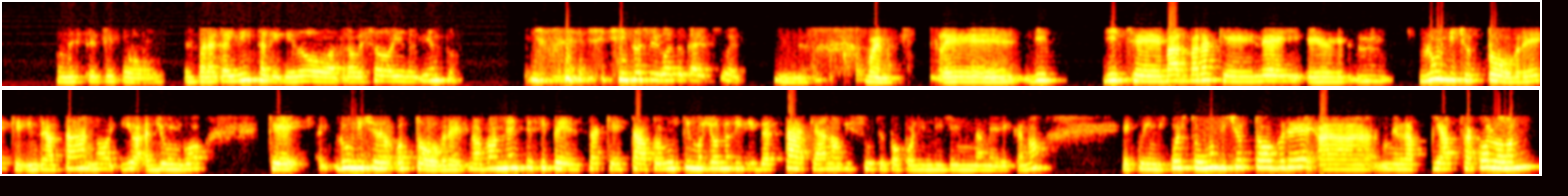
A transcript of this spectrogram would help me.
este tipo, el paracaidista que quedó atravesado ahí en el viento y no llegó a tocar el suelo. Bueno, eh, dice Barbara che lei eh, l'11 ottobre, che in realtà no, io aggiungo che l'11 ottobre normalmente si pensa che è stato l'ultimo giorno di libertà che hanno vissuto i popoli indigeni in America, no? E quindi questo 11 ottobre a, nella piazza Colón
